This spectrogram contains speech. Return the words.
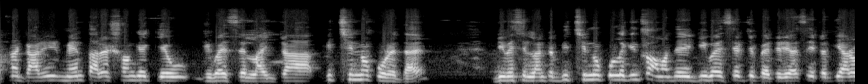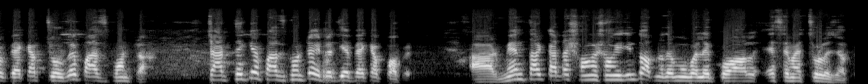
আপনার গাড়ির মেন তারের সঙ্গে কেউ ডিভাইসের লাইনটা বিচ্ছিন্ন করে দেয় ডিভাইসের লাইনটা বিচ্ছিন্ন করলে কিন্তু আমাদের এই ডিভাইসের যে ব্যাটারি আছে, এটা দিয়ে আরও ব্যাকআপ চলবে পাঁচ ঘণ্টা। চার থেকে পাঁচ ঘণ্টা এটা দিয়ে ব্যাকআপ পাবেন। আর মেন তার কাটার সঙ্গে সঙ্গে কিন্তু আপনাদের মোবাইলে কল এস এম এস চলে যাবে।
